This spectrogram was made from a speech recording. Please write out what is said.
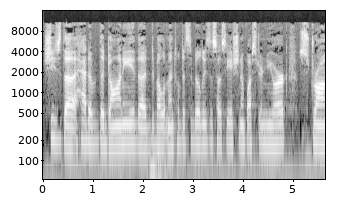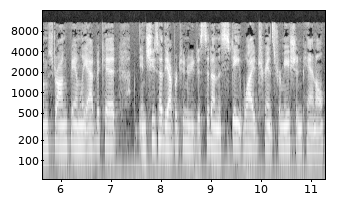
She's the head of the DAWNY, the Developmental Disabilities Association of Western New York, strong, strong family advocate. And she's had the opportunity to sit on the statewide transformation panel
